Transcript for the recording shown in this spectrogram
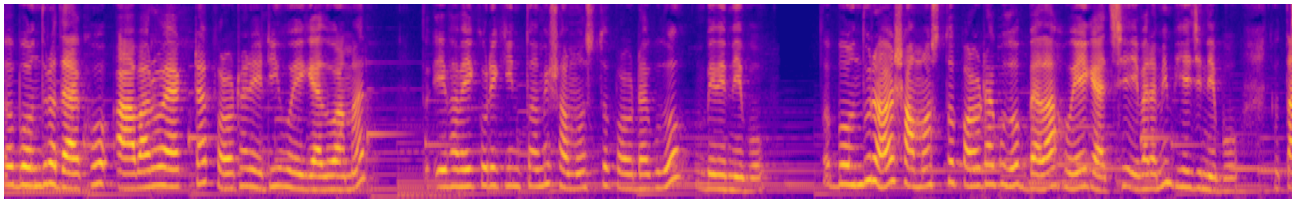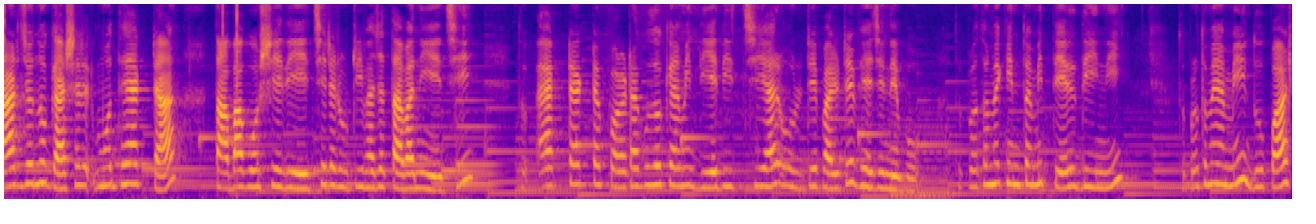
তো বন্ধুরা, দেখো, আবারও একটা পরোটা রেডি হয়ে গেল আমার। তো এভাবেই করে কিন্তু আমি সমস্ত পরোটাগুলো বেলে নেব। তো বন্ধুরা, সমস্ত পরোটাগুলো বেলা হয়ে গেছে, এবার আমি ভেজে নেব। তো তার জন্য গ্যাসের মধ্যে একটা তাবা বসিয়ে দিয়েছি, এটা রুটি ভাজা তাবা নিয়েছি। তো একটা একটা পরোটাগুলোকে আমি দিয়ে দিচ্ছি আর উল্টে পাল্টে ভেজে নেব। তো প্রথমে কিন্তু আমি তেল দিইনি। তো প্রথমে আমি দুপাশ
